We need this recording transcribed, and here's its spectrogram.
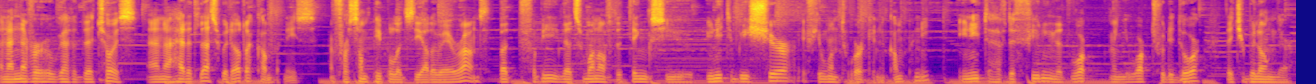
and I never regretted that choice. And I had it less with other companies. And for some people, it's the other way around. But for me, that's one of the things you you need to be sure if you want to work in a company. You need to have the feeling that walk, when you walk through the door that you belong there.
